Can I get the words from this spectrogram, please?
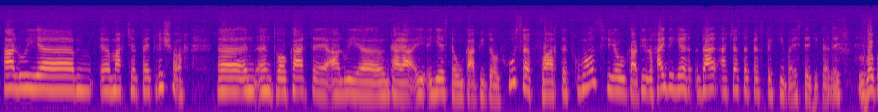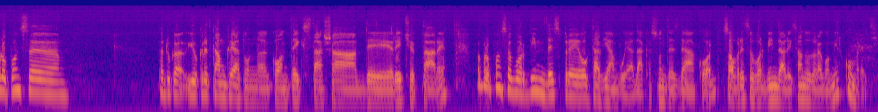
a lui uh, Marcel Petrișor. Uh, în, într-o carte a lui uh, în care este un capitol Husă, foarte frumos, și un capitol Heidegger, dar această perspectivă estetică. Deci. Vă propun să pentru că eu cred că am creat un context așa de receptare. Vă propun să vorbim despre Octavian Vuia, dacă sunteți de acord, sau vreți să vorbim de Alexandru Dragomir, cum vreți?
